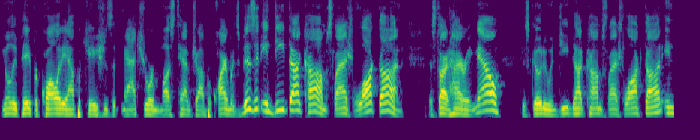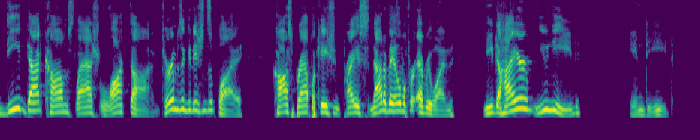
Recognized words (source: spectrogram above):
you only pay for quality applications that match your must-have job requirements. Visit Indeed.com slash locked on to start hiring now. Just go to Indeed.com slash locked on. Indeed.com slash locked on. Terms and conditions apply. Cost per application price not available for everyone. Need to hire? You need Indeed.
